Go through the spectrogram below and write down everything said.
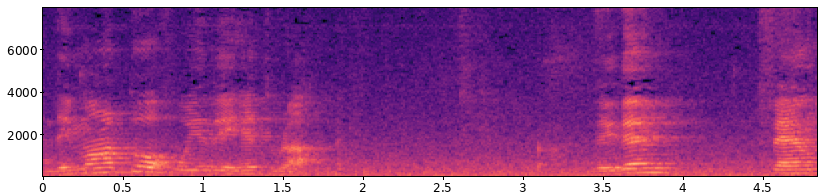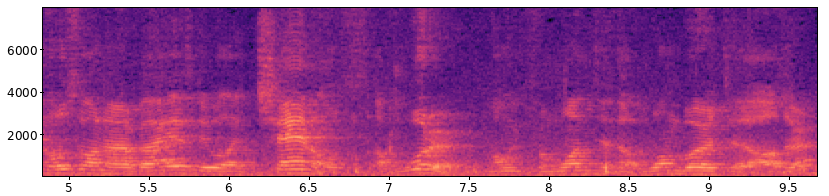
and they marked off where they hit rock. They then found also on our bias there were like channels of water going from one to the one bird to the other.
